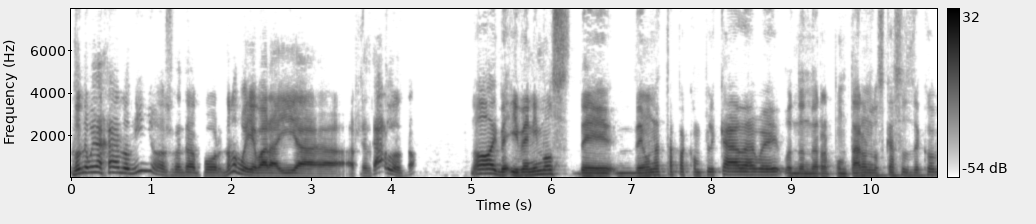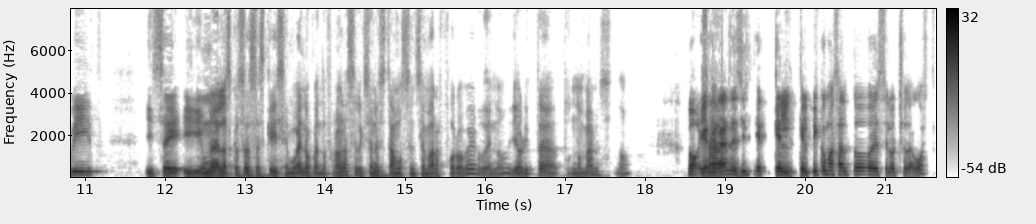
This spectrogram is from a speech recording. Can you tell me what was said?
¿dónde voy a dejar a los niños? Por, no los voy a llevar ahí a, arriesgarlos, ¿no? No, y, venimos de, una etapa complicada, güey, donde repuntaron los casos de COVID. Y, se, y una de las cosas es que dicen, bueno, cuando fueron las elecciones estamos en semáforo verde, ¿no? Y ahorita, pues no mames, ¿no? No, y acaban de decir que, el, pico más alto es el 8 de agosto.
